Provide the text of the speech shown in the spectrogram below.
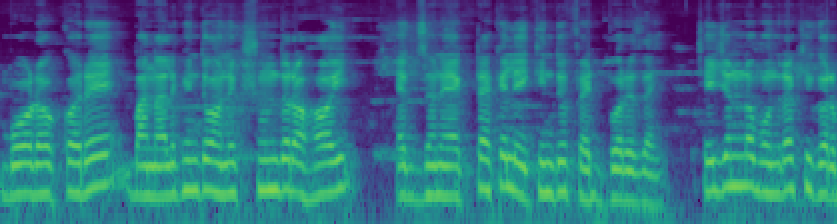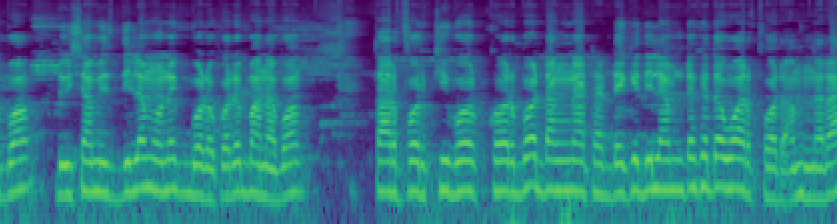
বড় করে বানালে কিন্তু অনেক সুন্দর হয়। একজনে একটা খেলে কিন্তু পেট ভরে যায়। সেই জন্য বন্ধুরা কী করব? দুই চামিচ দিলাম, অনেক বড় করে বানাবো। তারপর কী করব? ডাংনাটা ডেকে দিলাম, ডেকে দেওয়ার পর আপনারা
